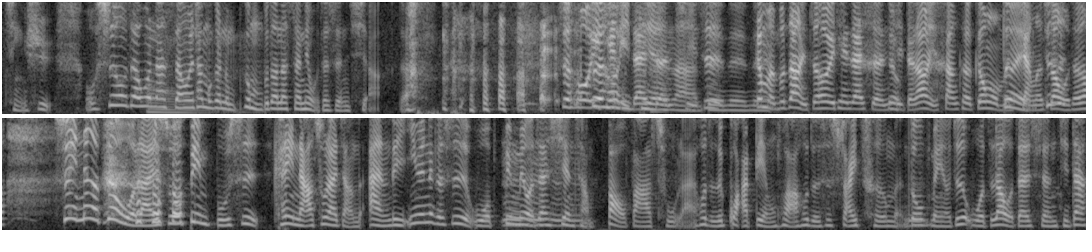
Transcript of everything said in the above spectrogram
情绪。我事后再问那三位，他们根本根本不知道那三天我在生气啊。最后 一天你在生气，是对对对根本不知道你最后一天在生气。等到你上课跟我们讲的时候，就是我才说所以那个对我来说，并不是可以拿出来讲的案例，因为那个是我并没有在现场爆发出来，或者是挂电话，或者是摔车门都没有。就是我知道我在生气，但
